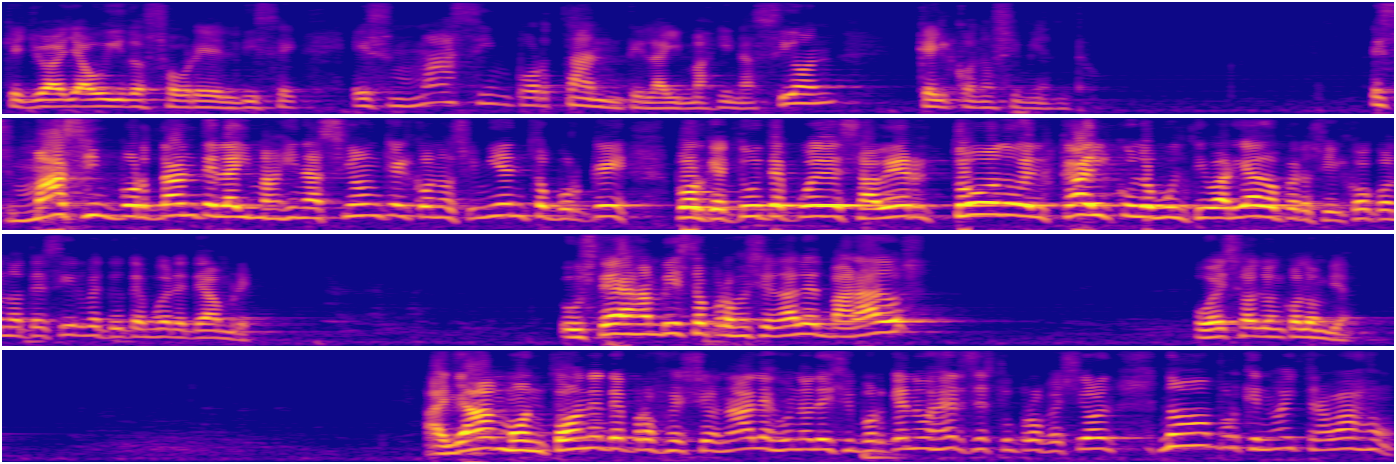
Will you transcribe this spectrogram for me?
que yo haya oído sobre él. Dice, es más importante la imaginación que el conocimiento. Es más importante la imaginación que el conocimiento. ¿Por qué? Porque tú te puedes saber todo el cálculo multivariado, pero si el coco no te sirve, tú te mueres de hambre. ¿Ustedes han visto profesionales varados? ¿O es solo en Colombia? Allá montones de profesionales, uno le dice, ¿por qué no ejerces tu profesión? No, porque no hay trabajo.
